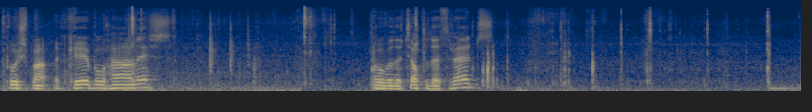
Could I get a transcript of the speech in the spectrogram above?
Push back the cable harness over the top of the threads the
